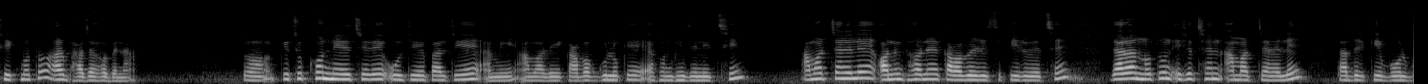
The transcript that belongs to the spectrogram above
ঠিকমতো আর ভাজা হবে না। তো কিছুক্ষণ নেড়ে ছেড়ে উল্টিয়ে পাল্টিয়ে আমি আমার এই কাবাবগুলোকে এখন ভেজে নিচ্ছি। আমার চ্যানেলে অনেক ধরনের কাবাবের রেসিপি রয়েছে। যারা নতুন এসেছেন আমার চ্যানেলে তাদেরকে বলব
